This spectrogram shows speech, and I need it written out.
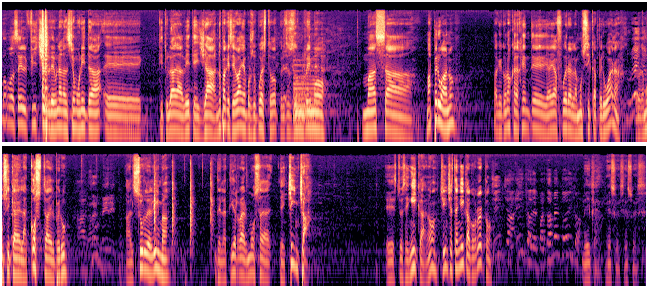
Vamos a hacer el feature de una canción bonita eh, titulada Vete Ya. No es para que se vayan, por supuesto, pero esto es un ritmo más, ah, más peruano, para que conozca la gente de allá afuera la música peruana, pero la música de la costa del Perú, al sur de Lima, de la tierra hermosa de Chincha. Esto es en Ica, ¿no? Chincha está en Ica, ¿correcto? Chincha, Ica, departamento Ica. De Ica, eso es, eso es.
